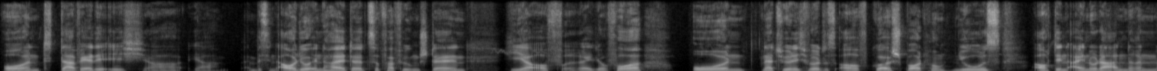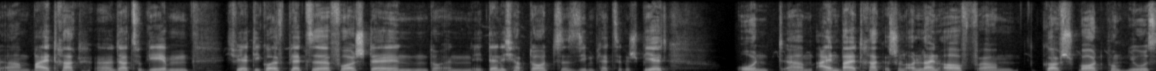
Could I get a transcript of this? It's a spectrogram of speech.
und da werde ich äh, ja ein bisschen Audioinhalte zur Verfügung stellen, hier auf Radio 4. Und natürlich wird es auf golfsport.news auch den ein oder anderen ähm, Beitrag äh, dazu geben. Ich werde die Golfplätze vorstellen, denn ich habe dort sieben Plätze gespielt. Und ähm, ein Beitrag ist schon online auf ähm, golfsport.news,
